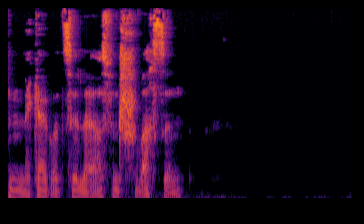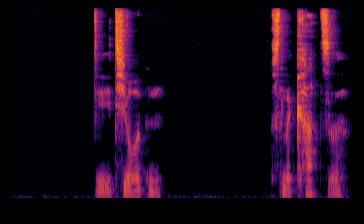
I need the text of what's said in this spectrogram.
Mecha-Godzilla, was für ein Schwachsinn. Die Idioten. Das ist eine Katze.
